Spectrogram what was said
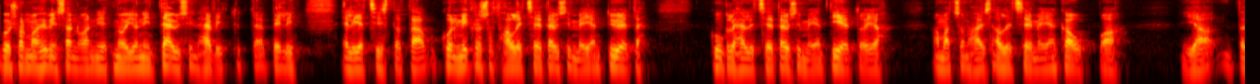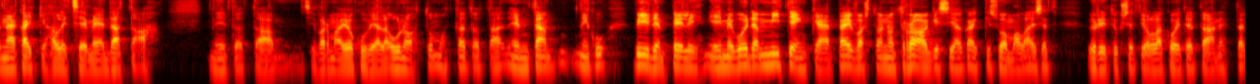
voisi varmaan hyvin sanoa niin, että me on jo niin täysin hävitty tämä peli. Eli että siis tota, kun Microsoft hallitsee täysin meidän työtä, Google hallitsee täysin meidän tietoja, Amazon hallitsee meidän kauppaa ja nämä kaikki hallitsee meidän dataa, niin tota, siinä varmaan joku vielä unohtuu, mutta tota, ei mitään niin kuin viiden peli, niin ei me voida mitenkään. Päinvastoin on traagisia kaikki suomalaiset yritykset, joilla koitetaan, että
